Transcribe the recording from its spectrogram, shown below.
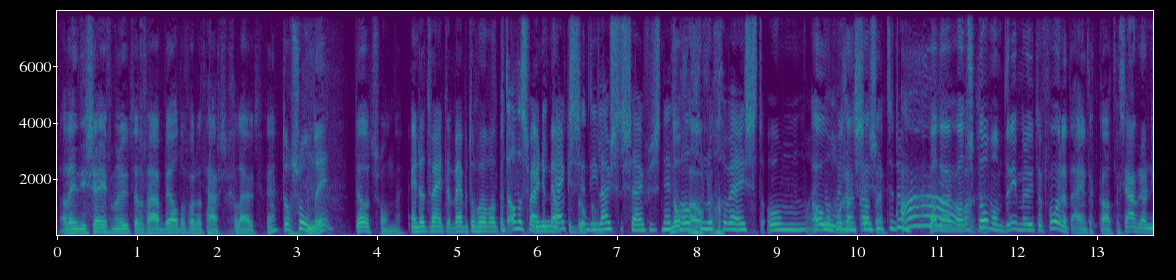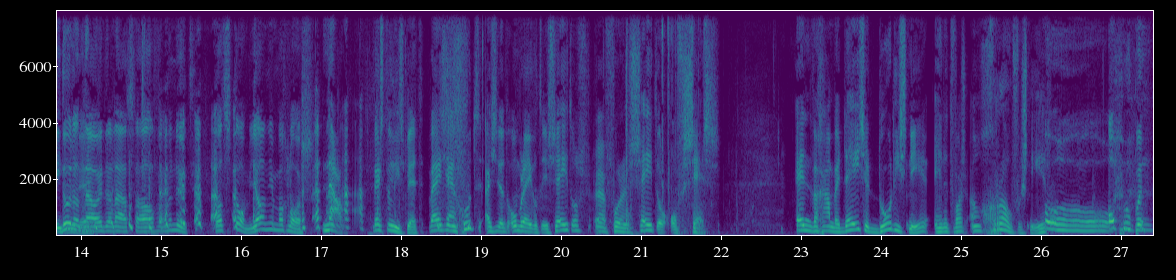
Alleen die zeven minuten dat we haar belden voor dat Haagse geluid. Hè? Toch zonde, hè? Doodzonde. En dat wij, wij hebben toch wel wat... Want anders waren die, kijks, die luistercijfers net Nog hoog hoger. genoeg geweest om het Oh, nog we in gaan een seizoen te doen. Wat, een- wat wacht. stom om drie minuten voor het eind te katten. Zou ik nou niet Doe doen, dat nou in de laatste halve minuut. Wat stom. Jan, je mag los. Nou, beste Liesbeth, wij zijn goed, als je dat omrekelt in zetels, eh, voor een zetel of zes. En we gaan bij deze door die sneer, en het was een grove sneer, Oh. oproepen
